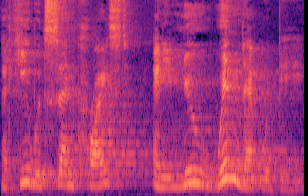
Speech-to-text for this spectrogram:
that he would send Christ, and he knew when that would be.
